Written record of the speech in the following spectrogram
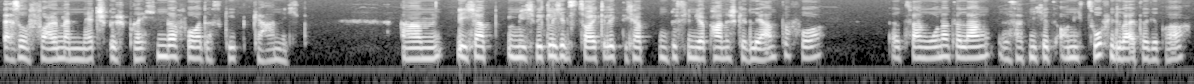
also vor allem ein Match besprechen davor, das geht gar nicht. Ähm, ich habe mich wirklich ins Zeug gelegt, ich habe ein bisschen Japanisch gelernt davor, äh, zwei Monate lang. Das hat mich jetzt auch nicht so viel weitergebracht.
